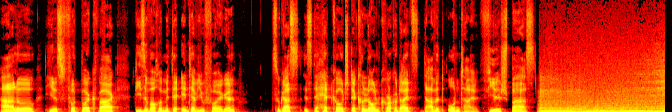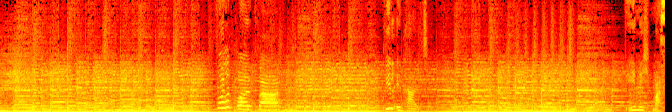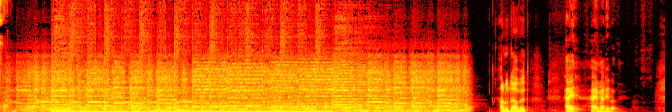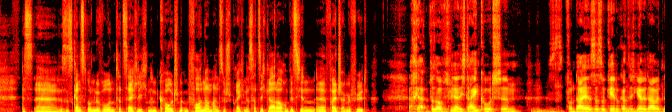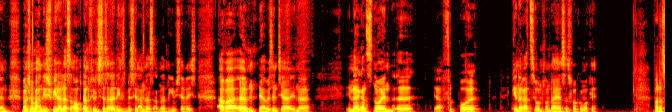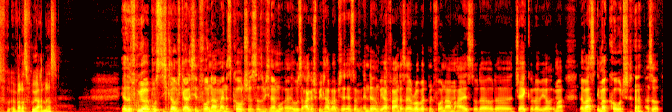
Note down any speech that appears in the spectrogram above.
Hallo, hier ist Football Quark. Diese Woche mit der Interviewfolge. Zu Gast ist der Head Coach der Cologne Crocodiles, David Odenthal. Viel Spaß! Hallo David. Hi, hi, mein Lieber. Das, äh, das ist ganz ungewohnt, tatsächlich einen Coach mit einem Vornamen anzusprechen. Das hat sich gerade auch ein bisschen äh, falsch angefühlt. Ach ja, pass auf, ich bin ja nicht dein Coach. Ähm, von daher ist das okay, du kannst mich gerne David nennen. Manchmal machen die Spieler das auch, dann fühlt sich das allerdings ein bisschen anders an, da gebe ich dir recht. Aber ähm, ja, wir sind ja in einer, in einer ganz neuen äh, ja, Football-Generation, von daher ist das vollkommen okay. War das, war das früher anders? Ja, also früher wusste ich, glaube ich, gar nicht den Vornamen meines Coaches. Also wie ich in den USA gespielt habe, habe ich erst am Ende irgendwie erfahren, dass er Robert mit Vornamen heißt oder, oder Jack oder wie auch immer. Da war es immer Coach. also,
